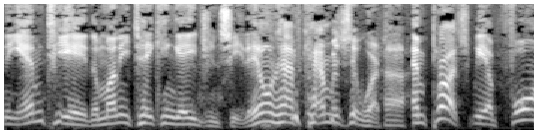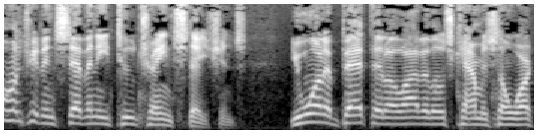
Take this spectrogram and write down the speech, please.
the MTA, the money taking agency? They don't have cameras that work. And plus, we have 472 train stations. You want to bet that a lot of those cameras don't work?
